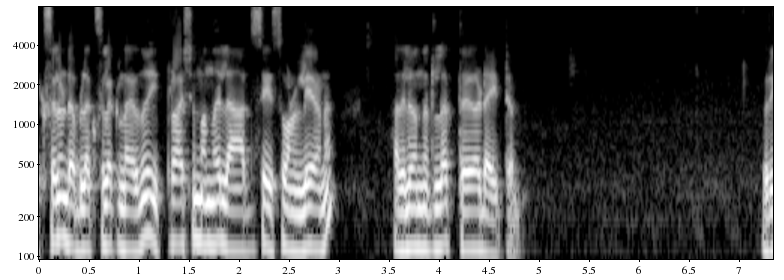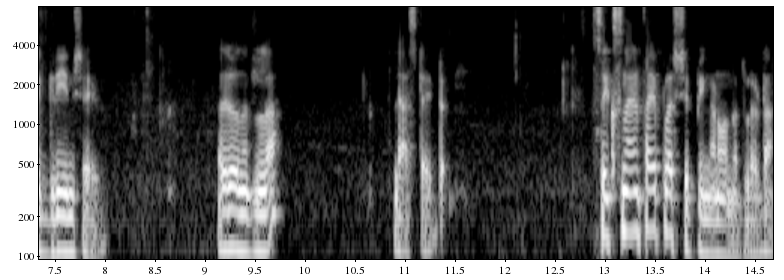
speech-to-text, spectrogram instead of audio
എക്സലും ഡബിൾ എക്സലൊക്കെ ഉണ്ടായിരുന്നു. ഇപ്രാവശ്യം വന്നത് ലാർജ് സൈസ് ഓൺലിയാണ് അതിൽ വന്നിട്ടുള്ള തേർഡ് ഐറ്റം ഒരു ഗ്രീൻ ഷെയ്ഡ് അതിൽ വന്നിട്ടുള്ള last item six nine five plus shipping ആണ് വന്നിട്ടുള്ളത് കേട്ടോ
